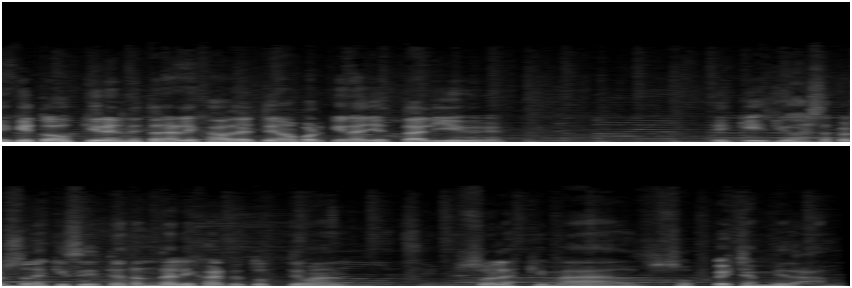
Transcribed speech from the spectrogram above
Es que todos quieren estar alejados del tema porque nadie está libre. Es que yo a esas personas que se tratan de alejar de estos temas son las que más sospechas me dan.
